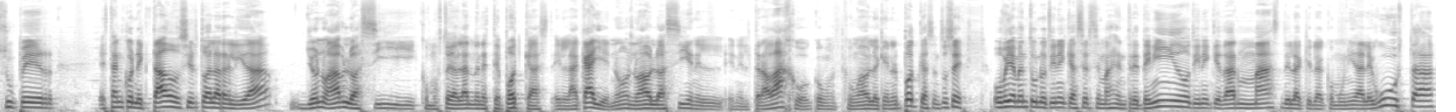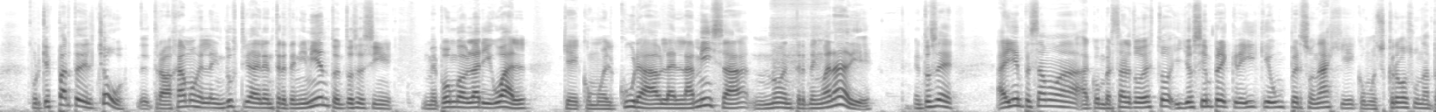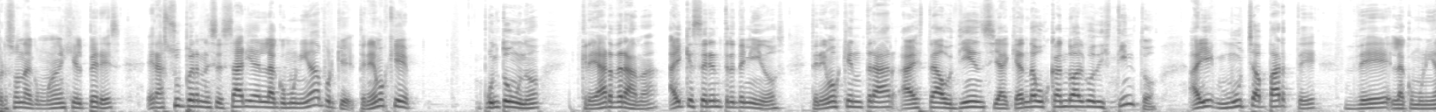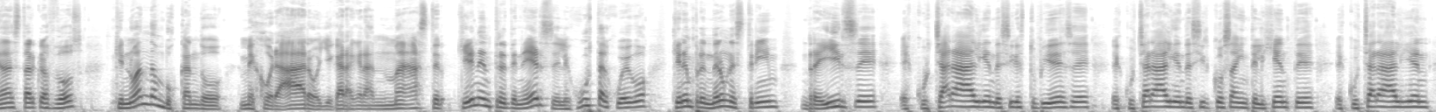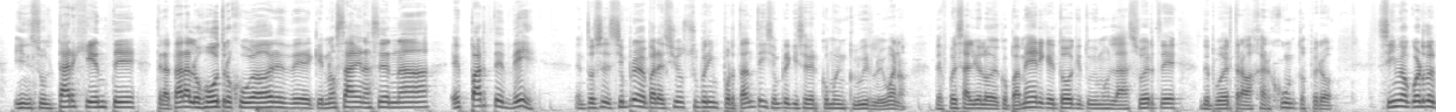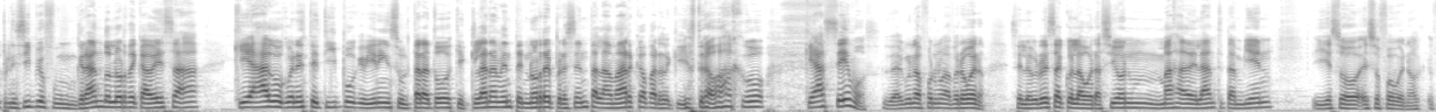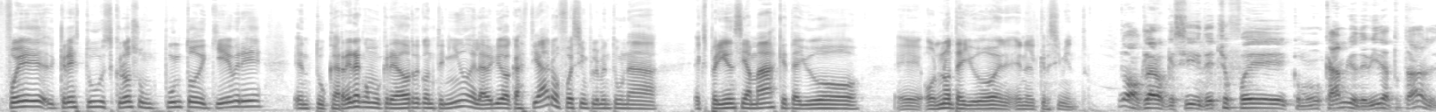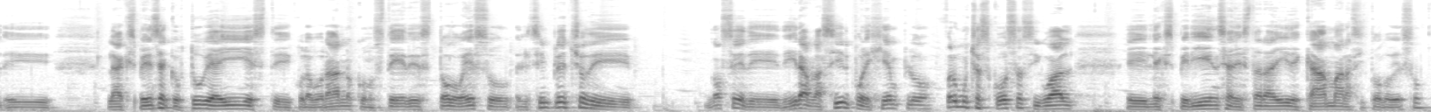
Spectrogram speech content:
Están conectados, ¿cierto?, a la realidad. Yo no hablo así como estoy hablando en este podcast, en la calle, ¿no? No hablo así en el, en el trabajo, como, como hablo aquí en el podcast. Entonces, obviamente uno tiene que hacerse más entretenido, tiene que dar más de la que la comunidad le gusta, porque es parte del show. Eh, Trabajamos en la industria del entretenimiento, entonces si me pongo a hablar igual que como el cura habla en la misa, no entretengo a nadie. Entonces, ahí empezamos a, a conversar todo esto y yo siempre creí que un personaje como Scrooge, una persona como Ángel Pérez, era súper necesaria en la comunidad porque tenemos que, punto uno, crear drama, hay que ser entretenidos, tenemos que entrar a esta audiencia que anda buscando algo distinto. Hay mucha parte de la comunidad de StarCraft 2 que no andan buscando mejorar o llegar a Grandmaster. Quieren entretenerse, les gusta el juego, quieren prender un stream, reírse, escuchar a alguien decir estupideces, escuchar a alguien decir cosas inteligentes, escuchar a alguien insultar gente, tratar a los otros jugadores de que no saben hacer nada. Es parte de. Entonces siempre me pareció súper importante y siempre quise ver cómo incluirlo. Y bueno, después salió lo de Copa América y todo, que tuvimos la suerte de poder trabajar juntos. Pero sí me acuerdo al principio fue un gran dolor de cabeza. ¿Qué hago con este tipo que viene a insultar a todos, que claramente no representa la marca para la que yo trabajo? ¿Qué hacemos? De alguna forma, pero bueno, se logró esa colaboración más adelante también. Y eso, eso fue bueno. ¿Fue, crees tú, Scross, un punto de quiebre en tu carrera como creador de contenido el haber ido a castear? ¿O fue simplemente una experiencia más que te ayudó eh, o no te ayudó en, el crecimiento? No, claro que sí. De hecho, fue como un cambio de vida total. Eh, la experiencia que obtuve ahí, este, colaborando con ustedes, todo eso. El simple hecho de, no sé, de, ir a Brasil, por ejemplo. Fueron muchas cosas. Igual eh, la experiencia de estar ahí de cámaras y todo eso.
